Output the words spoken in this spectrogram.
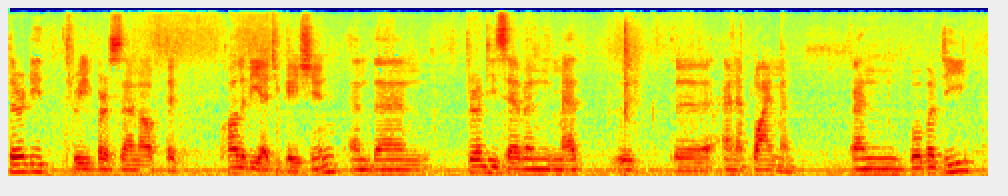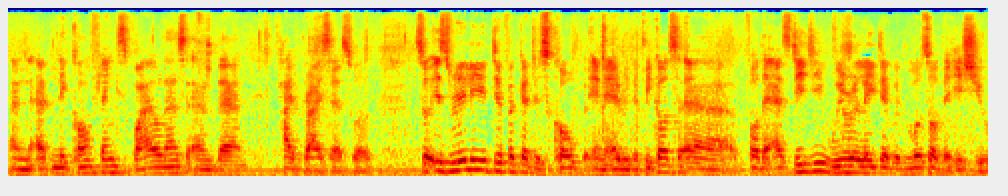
33% of the quality education and then 27 met with unemployment. And poverty and ethnic conflicts, violence and then high price as well. So it's really difficult to scope in everything because uh, for the SDG we related with most of the issue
